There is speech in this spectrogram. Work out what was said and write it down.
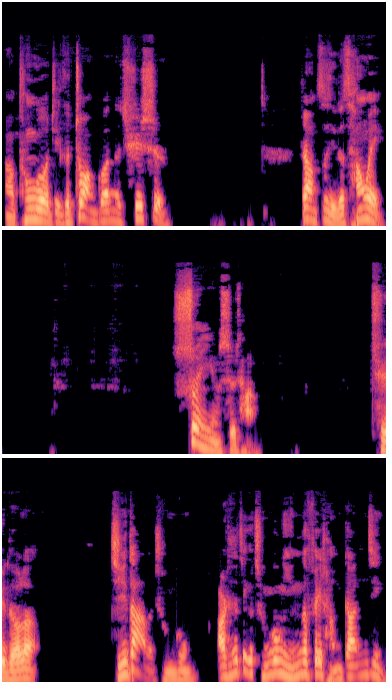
啊，通过这个壮观的趋势，让自己的仓位顺应市场。取得了极大的成功，而且这个成功赢得非常干净。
